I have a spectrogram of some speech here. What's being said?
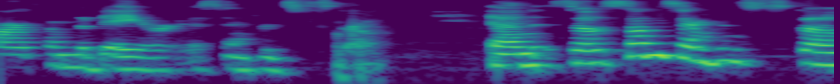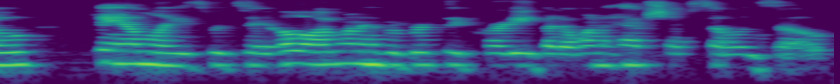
are from the Bay Area, San Francisco. Okay. And so some San Francisco families would say, Oh, I want to have a birthday party, but I want to have Chef so and so.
